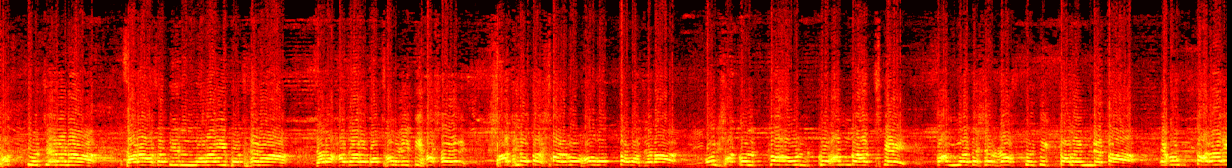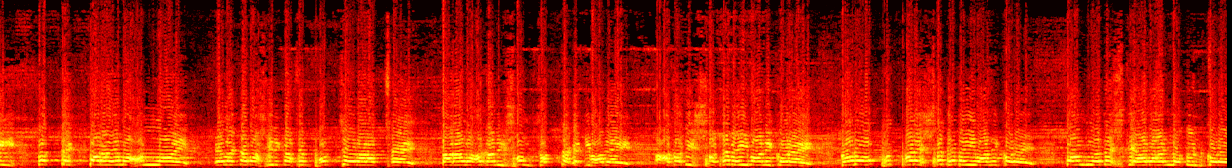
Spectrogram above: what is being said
শত্রু চেনে না, যারা আজাদির লড়াই বোঝে না হাজার বছরের ইতিহাসের স্বাধীনতা সার্বভৌমত্ব বোঝে না, ওই সকল কোলামরা আজকে বাংলাদেশের রাজনৈতিক দলের নেতা এবং তারাই প্রত্যেক পাড়ায়, মহল্লায়, এলাকাবাসীর কাছে ভোট চেয়ে বেড়াচ্ছে। তারা আগামী সংসদটাকে কীভাবে আজাদির সাথে বেইমানি করে গণ অভ্যুত্থানের সাথে বেইমানি করে বাংলাদেশকে আবার নতুন করে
